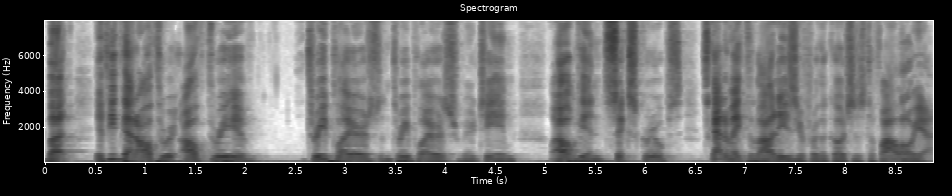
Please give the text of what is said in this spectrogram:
But if you've got all three, all three of three players and three players from your team, all in six groups, it's got to make it a lot easier for the coaches to follow. oh yeah,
